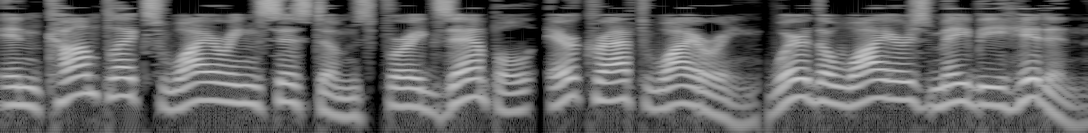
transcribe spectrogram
In complex wiring systems for example, aircraft wiring where the wires may be hidden,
